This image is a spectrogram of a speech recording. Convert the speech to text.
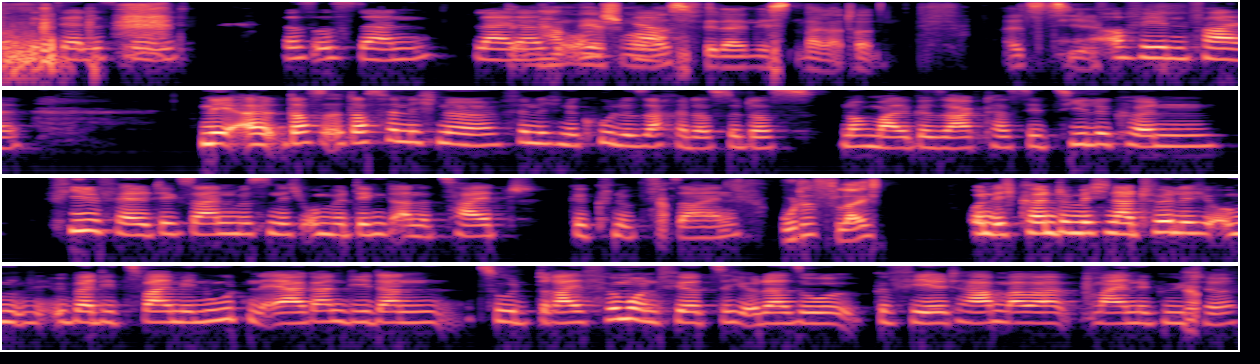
offizielles Bild. Das ist dann leider dann so. haben wir ja schon mal ja. was für deinen nächsten Marathon als Ziel. Auf jeden Fall. Nee, äh, das, das finde ich eine finde ich eine coole Sache, dass du das nochmal gesagt hast. Die Ziele können vielfältig sein, müssen nicht unbedingt an eine Zeit geknüpft ja. sein. Oder vielleicht und ich könnte mich natürlich um, über die zwei Minuten ärgern, die dann zu 3,45 oder so gefehlt haben, aber meine Güte. Ja.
